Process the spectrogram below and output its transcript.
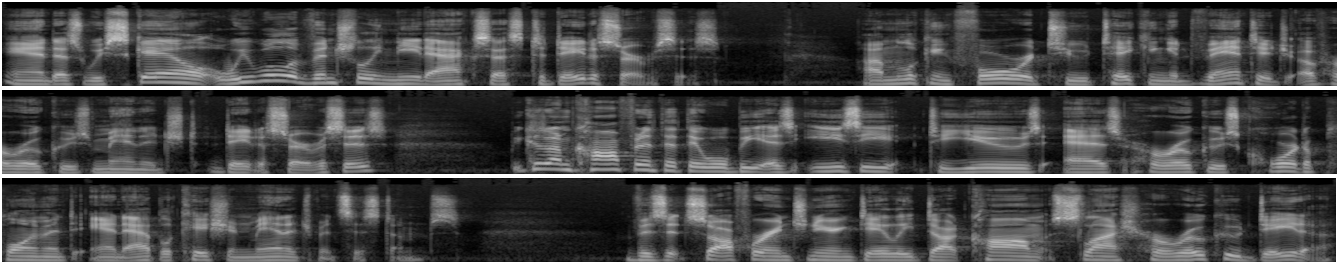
and as we scale, we will eventually need access to data services. I'm looking forward to taking advantage of Heroku's managed data services because I'm confident that they will be as easy to use as Heroku's core deployment and application management systems. Visit softwareengineeringdaily.com slash Heroku data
